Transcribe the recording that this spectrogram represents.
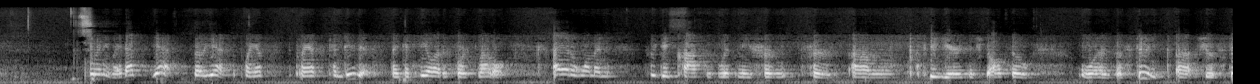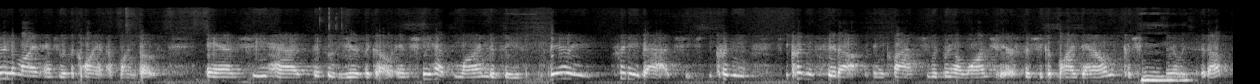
so anyway, that's yes. So yes, the plants plants can do this. They can heal at a source level. I had a woman who did classes with me for for um, three years, and she also was a student. Uh, she was a student of mine, and she was a client of mine both. And she had this was years ago, and she had Lyme disease, very pretty bad. She, she couldn't she couldn't sit up in class. She would bring a lawn chair so she could lie down because she could barely mm-hmm. sit up.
